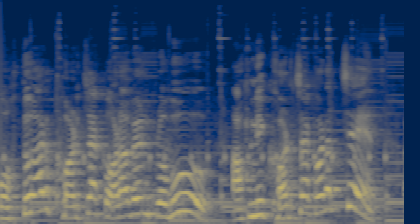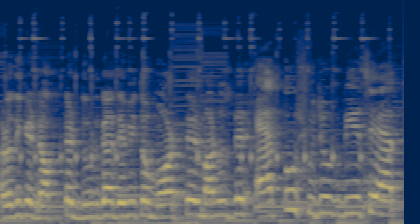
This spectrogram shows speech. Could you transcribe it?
কত আর খরচা করাবেন প্রভু? আপনি খরচা করাচ্ছেন? আর ওদিকে ডক্টর দুর্গা দেবী তো মর্তের মানুষদের এত সুযোগ দিয়েছে এত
